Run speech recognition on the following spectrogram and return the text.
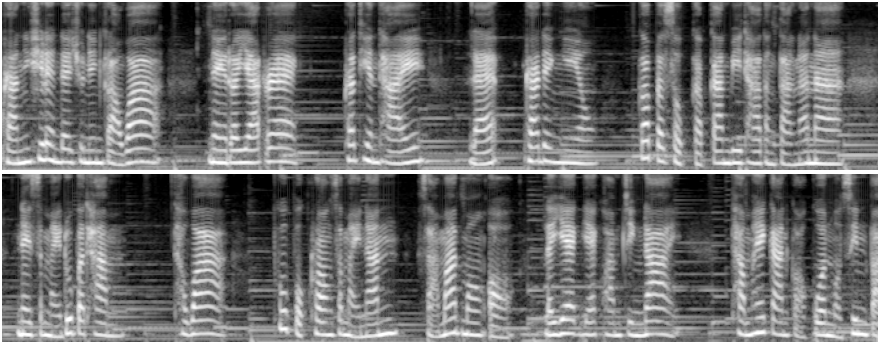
พระนิชิเรนไดชุนินกล่าวว่า ในระยะแรก พระเทียนไทย และพระเดงเงียวก็ประสบกับการบีทาต่างๆ นานา ในสมัยรูปธรรม ทว่าผู้ปกครองสมัยนั้นสามารถมองออกและแยกแยะความจริงได้ทำให้การก่อกวนหมดสิ้นไป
